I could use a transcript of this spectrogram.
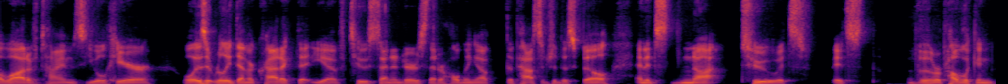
lot of times you'll hear, well, is it really democratic that you have two senators that are holding up the passage of this bill? And it's not two, it's it's the Republican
